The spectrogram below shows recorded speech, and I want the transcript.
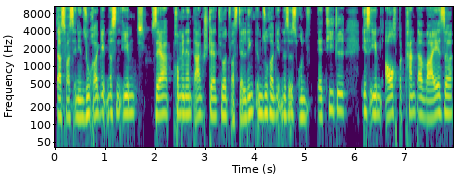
das, was in den Suchergebnissen eben sehr prominent dargestellt wird, was der Link im Suchergebnis ist. Und der Titel ist eben auch bekannterweise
